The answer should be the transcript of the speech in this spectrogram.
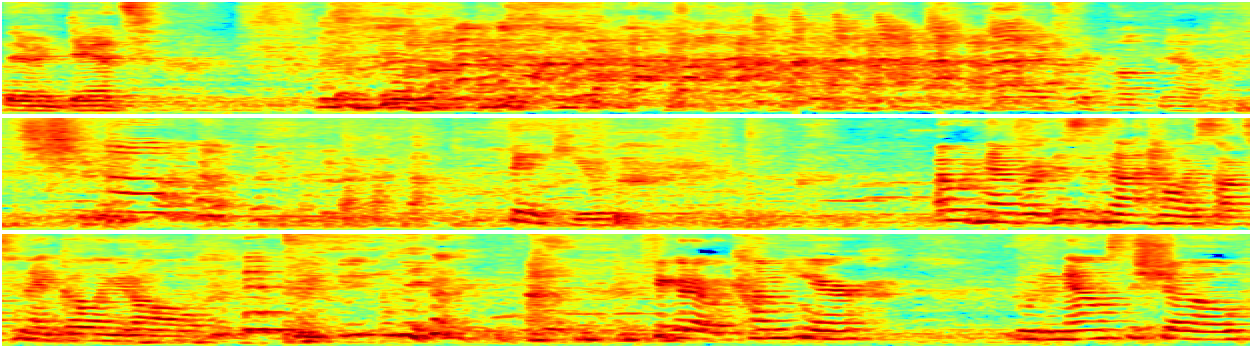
There and dance. I'm extra pumped now. Thank you. I would never, this is not how I saw tonight going at all. I figured I would come here, would announce the show,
